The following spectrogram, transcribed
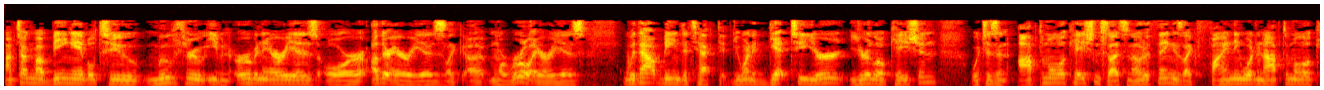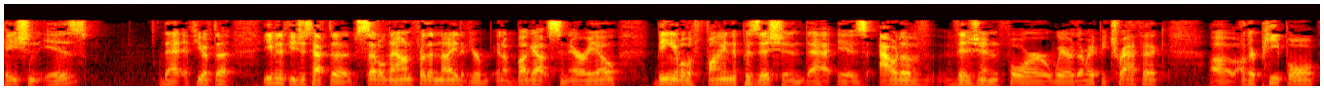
I'm talking about being able to move through even urban areas or other areas, like uh, more rural areas, without being detected. You want to get to your your location, which is an optimal location. So that's another thing is like finding what an optimal location is. That if you have to, even if you just have to settle down for the night, if you're in a bug out scenario, being able to find a position that is out of vision for where there might be traffic, uh, other people,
